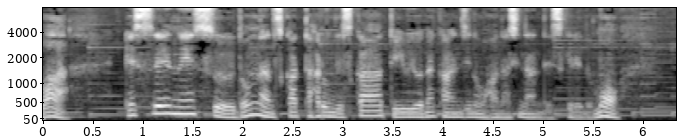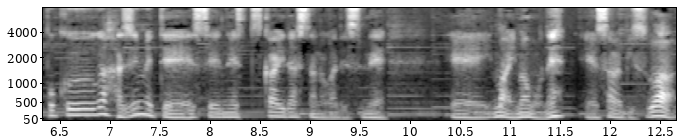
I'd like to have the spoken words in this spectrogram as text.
は SNS どんなん使ってはるんですかっていうような感じのお話なんですけれども僕が初めて SNS 使い出したのがですね、えー、まあ今もねサービスは、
